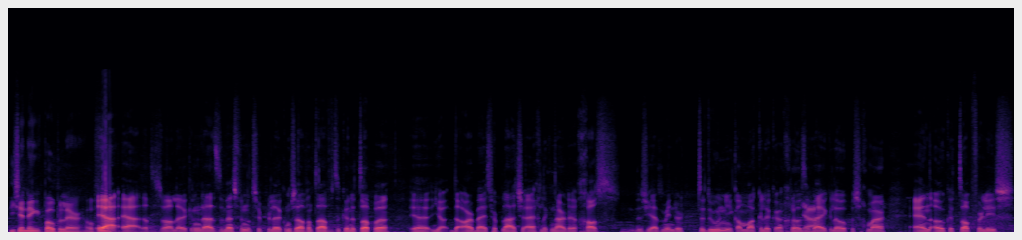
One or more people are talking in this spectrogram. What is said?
Die zijn denk ik populair. Of, Ja, eh, ja, dat is wel leuk inderdaad. De mensen vinden het superleuk om zelf aan tafel te kunnen tappen. Ja, ja, de arbeid verplaats je eigenlijk naar de gast. Dus je hebt minder te doen. Je kan makkelijker een grote Ja. wijk lopen, zeg maar. En ook het tapverlies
